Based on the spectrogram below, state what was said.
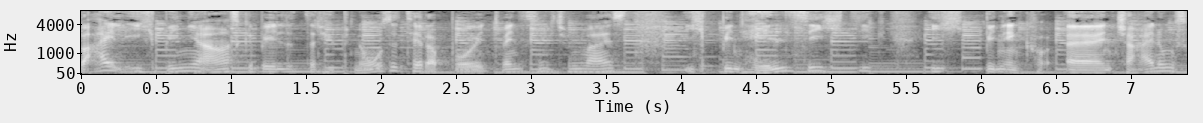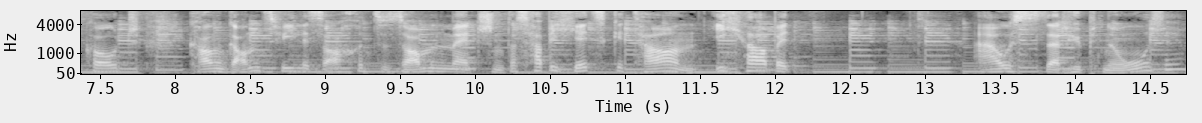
weil ich bin ja ausgebildeter Hypnosetherapeut, wenn du es nicht schon weißt. Ich bin hellsichtig, ich bin äh, Entscheidungscoach, kann ganz viele Sachen zusammenmatchen. Das habe ich jetzt getan. Ich habe aus der Hypnose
